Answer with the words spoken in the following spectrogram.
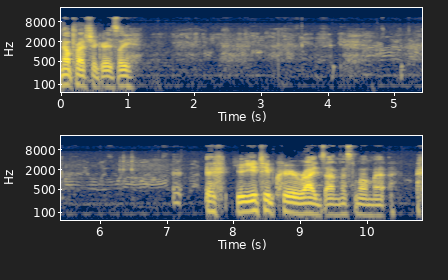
no pressure, Grizzly. Your YouTube career rides on this moment.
